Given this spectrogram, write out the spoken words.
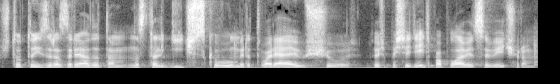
что-то из разряда там ностальгического, умиротворяющего. То есть посидеть, поплавиться вечером.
